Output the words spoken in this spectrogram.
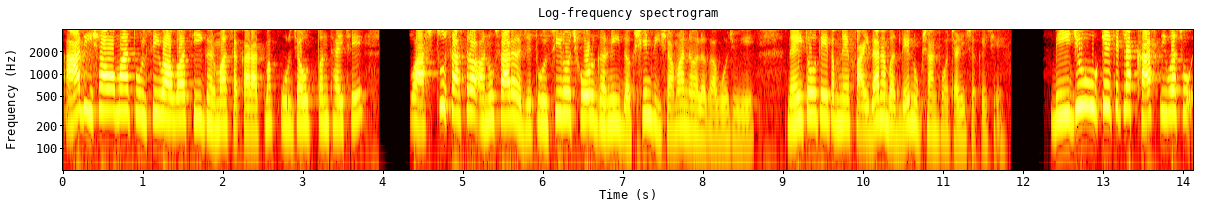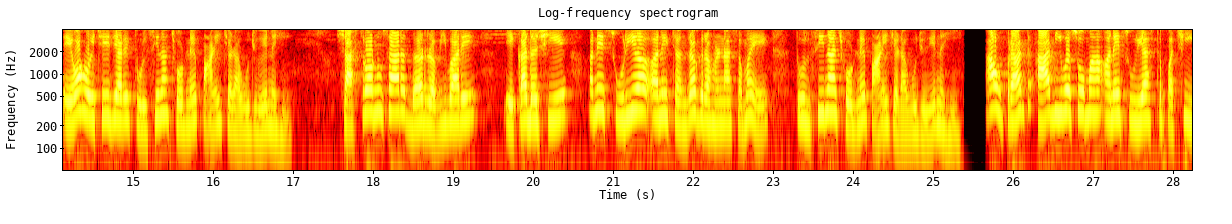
આ દિશાઓમાં તુલસી વાવવાથી ઘરમાં સકારાત્મક ઊર્જા ઉત્પન્ન થાય છે વાસ્તુશાસ્ત્ર અનુસાર જ તુલસીનો છોડ ઘરની દક્ષિણ દિશામાં ન લગાવવો જોઈએ. નહીં તો તે તમને ફાયદાના બદલે નુકસાન પહોંચાડી શકે છે. બીજું કે કેટલાક ખાસ દિવસો એવા હોય છે જ્યારે તુલસીના છોડને પાણી ચડાવવું જોઈએ નહીં. શાસ્ત્રો અનુસાર દર રવિવારે, એકાદશીએ અને સૂર્ય અને ચંદ્રગ્રહણના સમયે તુલસીના છોડને પાણી ચડાવવું જોઈએ નહીં. આ ઉપરાંત આ દિવસોમાં અને સૂર્યાસ્ત પછી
